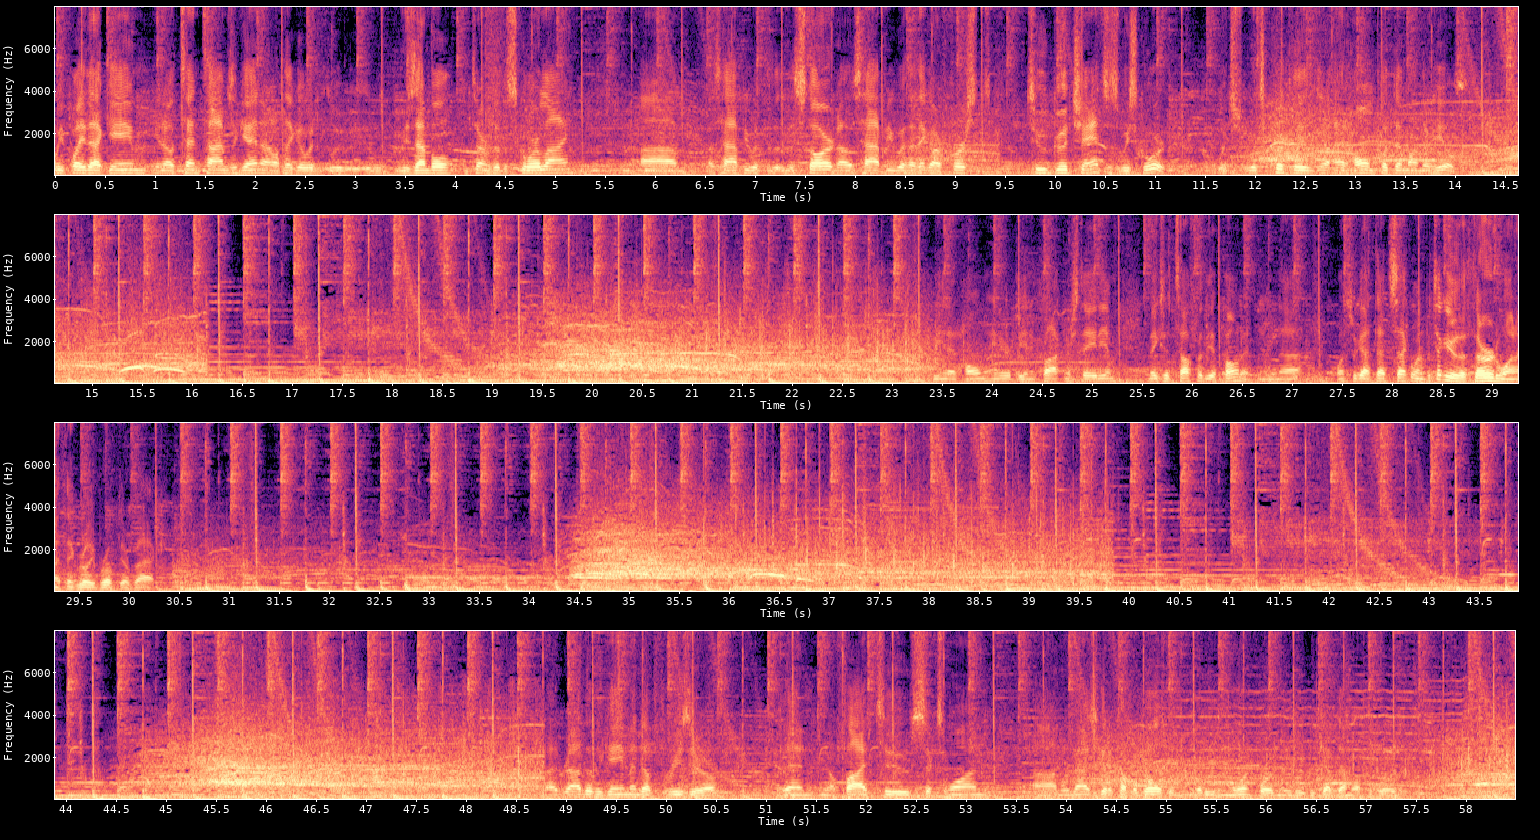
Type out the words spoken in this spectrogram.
we played that game, you know, 10 times again, I don't think it would, it would, resemble in terms of the score line. Um, I was happy with the, the start. I was happy with, I think, our first two good chances we scored, which, which quickly, you know, at home, put them on their heels. being at home here, being in Klockner Stadium, makes it tough for the opponent. And uh, once we got that second one, particularly the third one, I think really broke their back. I'd rather the game end up 3-0 than you know 5-2, 6-1. Um, we managed to get a couple goals, but, but even more importantly, we, we kept them off the board.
